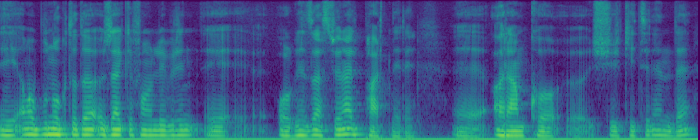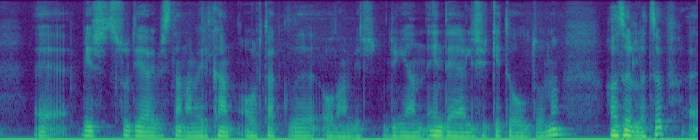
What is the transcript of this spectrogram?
E, ama bu noktada özellikle Formula 1'in e, organizasyonel partneri e, Aramco e, şirketinin de e, bir Suudi Arabistan Amerikan ortaklığı olan bir dünyanın en değerli şirketi olduğunu hatırlatıp e,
